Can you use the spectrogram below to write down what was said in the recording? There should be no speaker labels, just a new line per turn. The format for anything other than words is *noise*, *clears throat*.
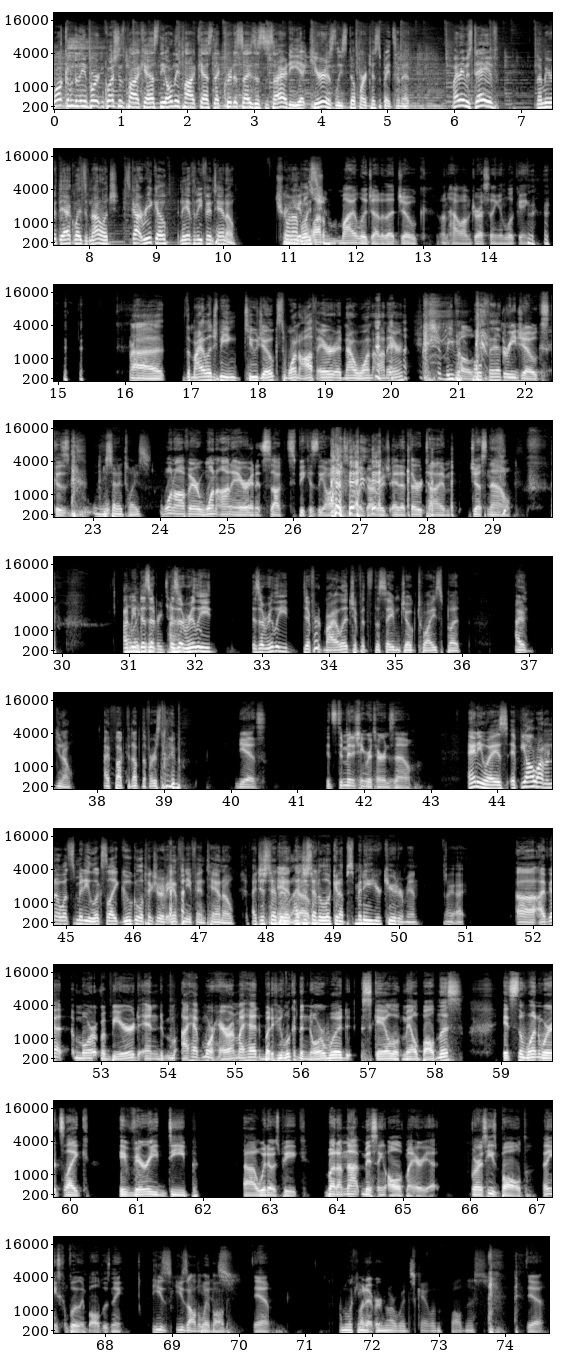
Welcome to the Important Questions Podcast, the only podcast that criticizes society yet curiously still participates in it. My name is Dave, and I'm here with the Acolytes of Knowledge, Scott Rico, and Anthony Fantano. What's going on,
Get a lot of mileage out of that joke on how I'm dressing and looking. *laughs*
Uh, the mileage being two jokes, one off air and now one on air. *laughs*
should leave it
Well,
both in.
three jokes because *laughs*
You said it twice.
one off air, one on air, and it sucked because the audio smelled like garbage. And a third time just now.
I,
I
mean, does
it
it is it really is it really different mileage if it's the same joke twice, but I you know I fucked it up the first *laughs* time.
Yes. It's diminishing returns now.
Anyways, if y'all want to know what Smitty looks like, Google a picture of Anthony *laughs* Fantano.
I just had to.
And,
I just had
um,
to look it up. Smitty, you're cuter, man. I, I,
Uh, I've got more of a beard and I have more hair on my head. But if you look at the Norwood scale of male baldness, it's the one where it's like a very deep uh, widow's peak. But I'm not missing all of my hair yet. Whereas he's bald. I think he's completely bald, isn't he?
He's he's all the way
He
bald.
Yeah.
I'm looking
Whatever.
at the Norwood scale of baldness. *laughs*
Yeah.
